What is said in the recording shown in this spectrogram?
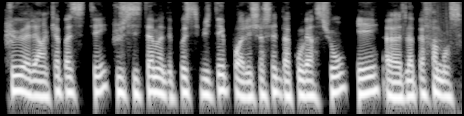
plus elle est en capacité, plus le système a des possibilités pour aller chercher de la conversion et euh, de la performance.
